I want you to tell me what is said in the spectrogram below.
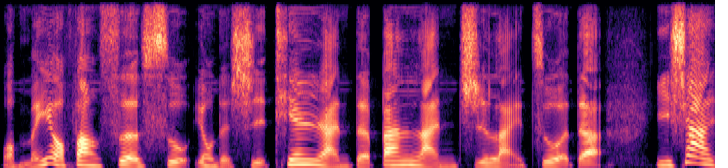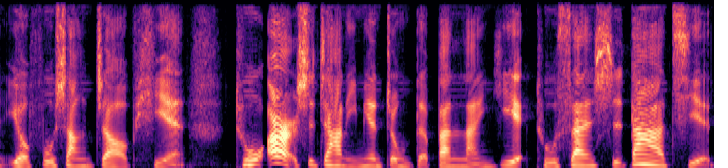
我没有放色素，用的是天然的斑斓汁来做的。以下有附上照片。图二是家里面种的斑斓叶，图三是大姐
